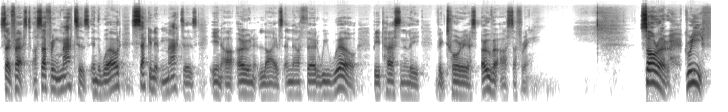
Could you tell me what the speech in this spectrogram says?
So, first, our suffering matters in the world. Second, it matters in our own lives. And now, third, we will be personally victorious over our suffering. Sorrow, grief,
